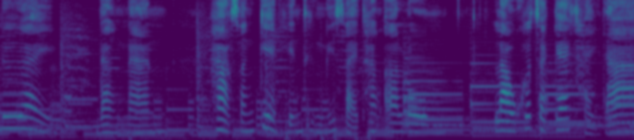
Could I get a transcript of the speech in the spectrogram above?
เรื่อยๆ ดังนั้น หากสังเกตเห็นถึงนิสัยทางอารมณ์ เราก็จะแก้ไขได้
